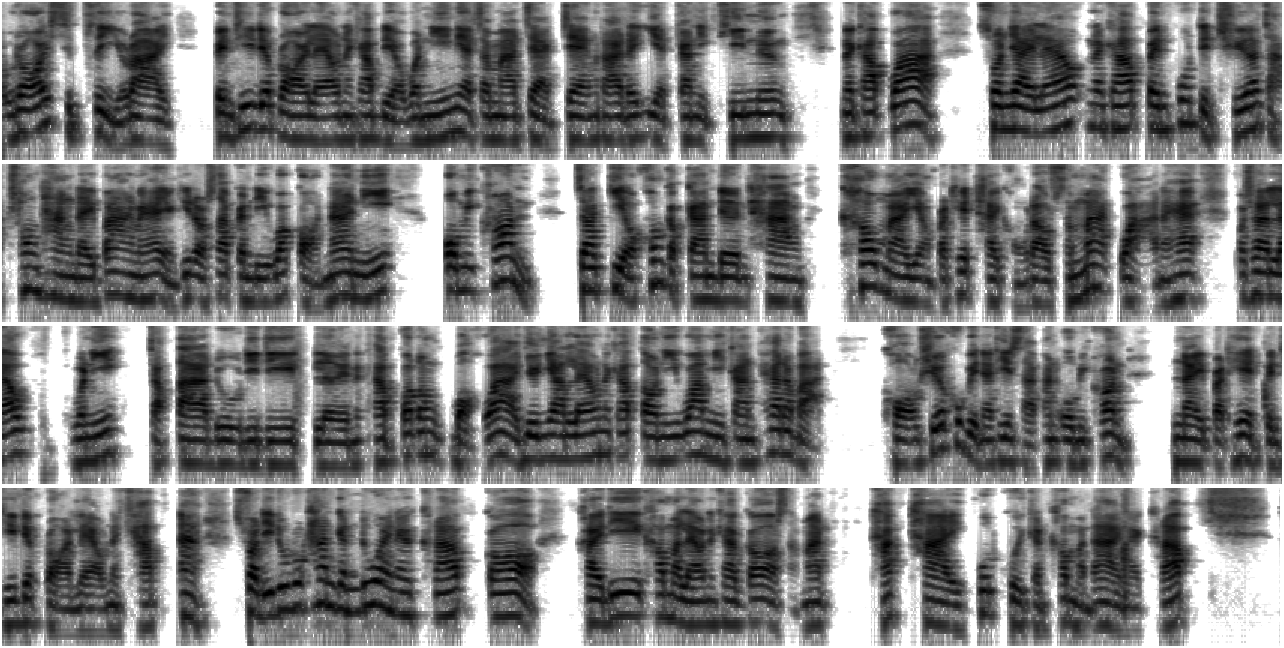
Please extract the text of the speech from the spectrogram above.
514 ราย เป็นที่เรียบร้อยแล้วนะครับ เดี๋ยววันนี้เนี่ยจะมาแจกแจงรายละเอียดกันอีกทีนึงนะครับว่าส่วนใหญ่แล้วนะครับเป็นผู้ติดเชื้อจากช่องทางใดบ้างนะฮะอย่างที่เราทราบกันดีว่าก่อนหน้านี้โอมิครอนจะเกี่ยวข้องกับการเดินทางเข้ามายังประเทศไทยของเราซะมากกว่านะฮะเพราะฉะนั้นแล้ววันนี้จับตาดูดีๆ เลยนะครับ ก็ต้องบอกว่ายืนยันแล้วนะครับ ตอนนี้ว่ามีการแพร่ระบาดของเชื้อโควิด -19 สายพันธุ์โอมิครอน ในประเทศเป็นที่เรียบร้อยแล้วนะครับอะสวัสดีทุกท่านกันด้วยนะครับ ก็ใครที่เข้ามาแล้วนะครับ ก็สามารถทักทายพูดคุยกันเข้ามาได้นะครับ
